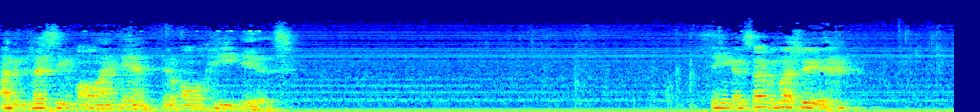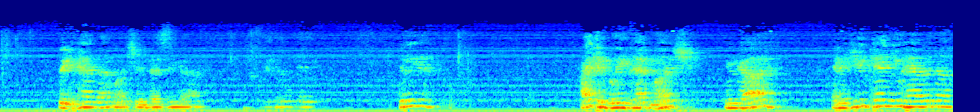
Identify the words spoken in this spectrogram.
I'm investing all I can in all He is. You ain't gonna start with much, do you? Do you have that much to invest in God? Do you? I can believe that much in God. And if you can, you have enough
